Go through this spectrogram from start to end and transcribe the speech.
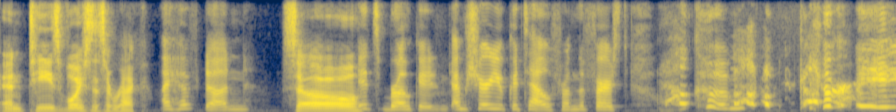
And T's voice is a wreck. I have done. So It's broken. I'm sure you could tell from the first welcome. Welcome to Cover B.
